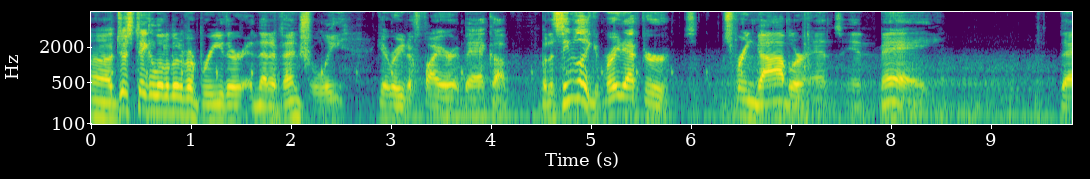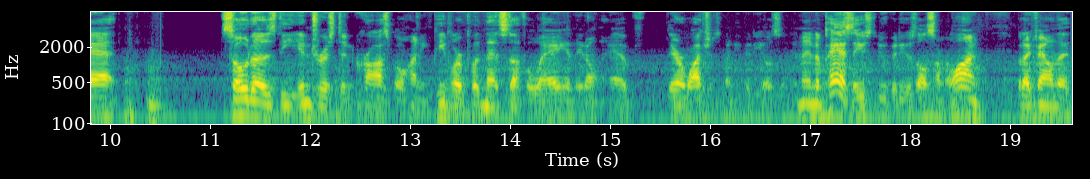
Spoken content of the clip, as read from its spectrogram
uh, just take a little bit of a breather and then eventually get ready to fire it back up. But it seems like right after Spring Gobbler ends in May, that so does the interest in crossbow hunting. People are putting that stuff away and they don't have, they watch as many videos. And in the past, I used to do videos all summer long, but I found that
